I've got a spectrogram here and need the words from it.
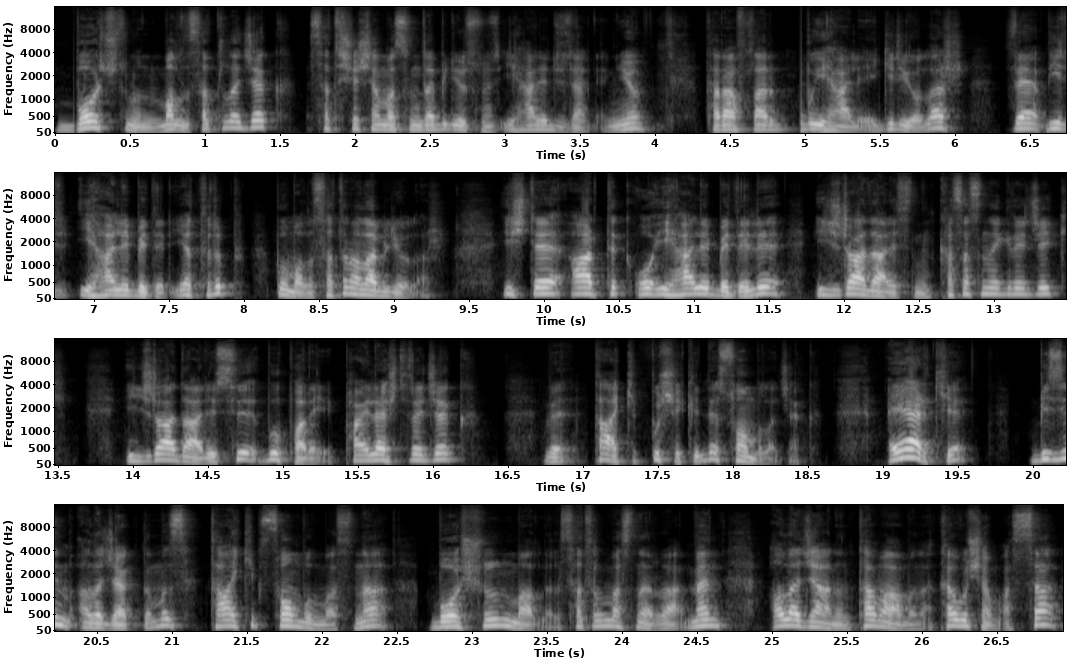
borçlunun malı satılacak. Satış aşamasında biliyorsunuz ihale düzenleniyor. Taraflar bu ihaleye giriyorlar ve bir ihale bedeli yatırıp bu malı satın alabiliyorlar. İşte artık o ihale bedeli icra dairesinin kasasına girecek. İcra dairesi bu parayı paylaştıracak ve takip bu şekilde son bulacak. Eğer ki bizim alacaklığımız takip son bulmasına, borçlunun malları satılmasına rağmen alacağının tamamına kavuşamazsa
